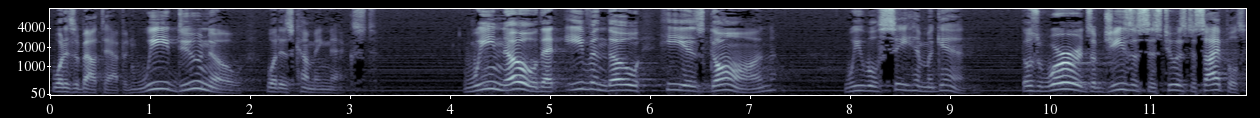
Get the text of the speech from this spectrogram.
what is about to happen. We do know what is coming next. We know that even though he is gone, we will see him again. Those words of Jesus to his disciples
